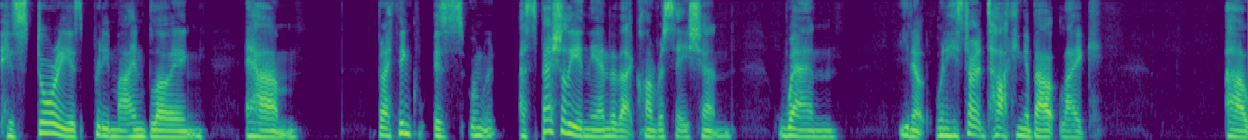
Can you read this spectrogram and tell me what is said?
his story is pretty mind-blowing um but i think is when we- especially in the end of that conversation when you know when he started talking about like uh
